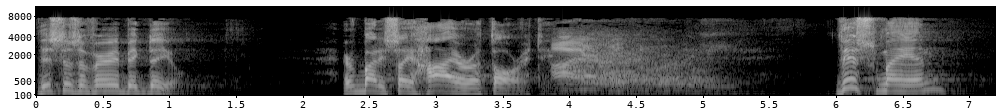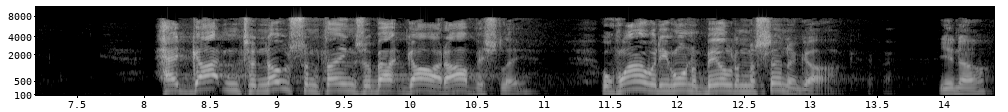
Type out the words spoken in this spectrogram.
This is a very big deal. Everybody say higher authority. Higher authority. This man had gotten to know some things about God, obviously. Well, why would he want to build him a synagogue? You know?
